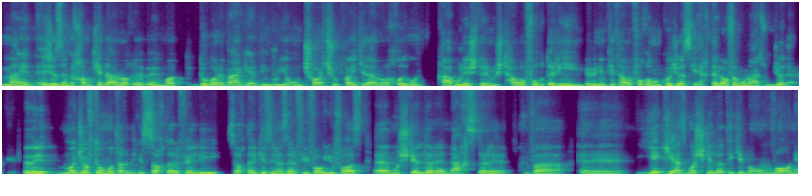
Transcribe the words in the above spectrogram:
من اجازه می‌خوام که در واقع ببین ما دوباره برگردیم روی اون چارچوب هایی که در واقع خودمون قبولش داریم روش توافق داریم ببینیم که توافقمون کجاست که اختلافمون رو از اونجا در بیاریم. ببینید ما جفتمون معتقدیم که ساختار فعلی ساختاری که زیر نظر فیفا و یوفاست مشکل داره نقص داره و یکی از مشکلاتی که به عنوان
